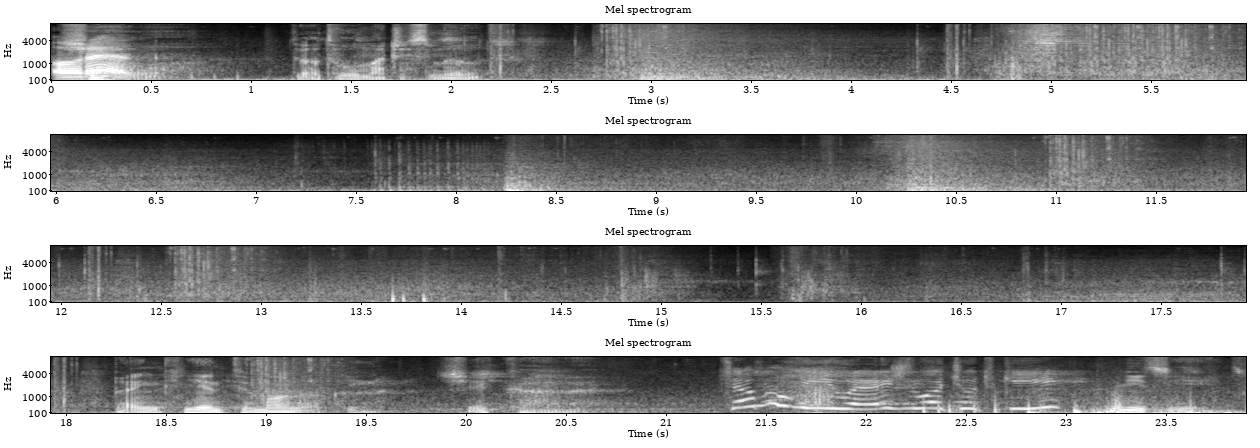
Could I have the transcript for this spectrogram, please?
oreny. To tłumaczy smród. Pęknięty monokl. Ciekawe. Co mówiłeś, złociutki? Nic, nic.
